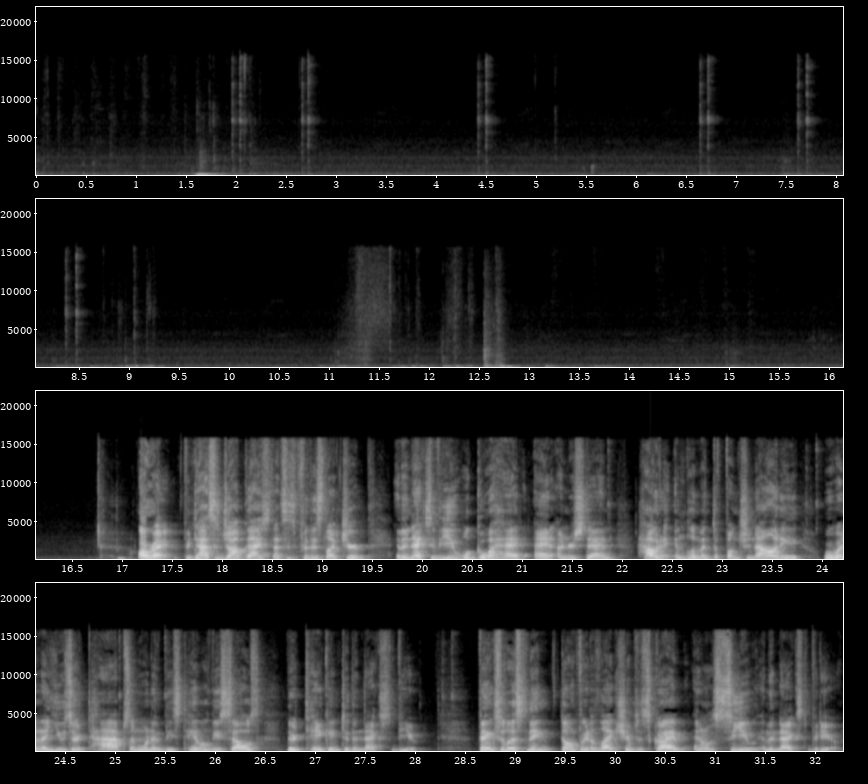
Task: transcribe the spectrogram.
Alright, fantastic job guys, that's it for this lecture. In the next video, we'll go ahead and understand how to implement the functionality where when a user taps on one of these table view cells, they're taken to the next view. Thanks for listening, don't forget to like, share, and subscribe, and I'll see you in the next video.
